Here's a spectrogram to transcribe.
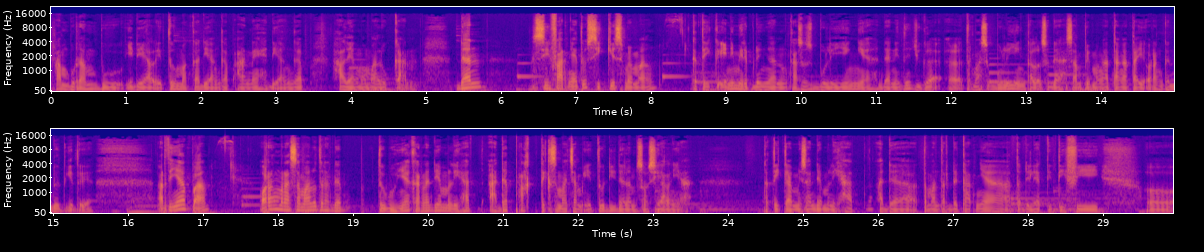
rambu-rambu ideal itu maka dianggap aneh, dianggap hal yang memalukan. Dan sifatnya itu psikis memang ketika ini mirip dengan kasus bullying ya dan itu juga e, termasuk bullying kalau sudah sampai mengata-ngatai orang gendut gitu ya. Artinya apa? Orang merasa malu terhadap tubuhnya karena dia melihat ada praktik semacam itu di dalam sosialnya. ketika misalnya dia melihat ada teman terdekatnya atau dilihat di TV uh,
